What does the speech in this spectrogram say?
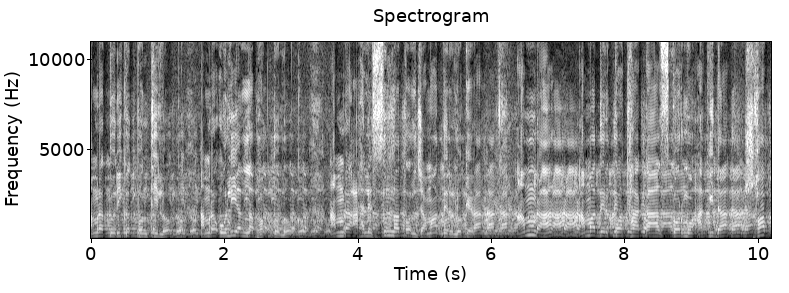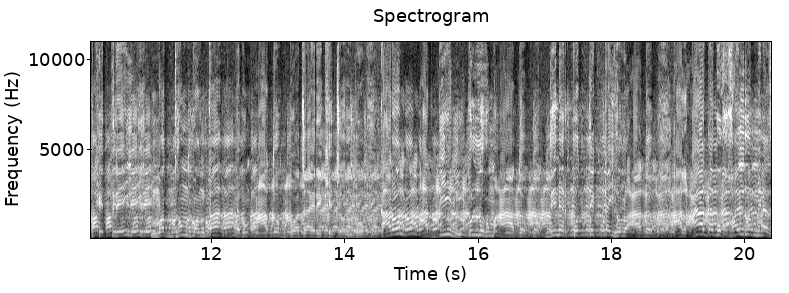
আমরা তরিকতপন্থী লোক, আমরা অলি আল্লাহ ভক্ত লোক, আমরা আহলে সুন্নতল জামাতের লোকেরা, আমরা আমাদের কথা, কাজ, কর্ম, আকিদা সব ক্ষেত্রেই মধ্যম পন্থা এবং আদব বজায় রেখে চলবো। কারণ আদিন কুল্লুহুম আদব, দিনের প্রত্যেকটাই হলো আদব। আল আদাবু খয়রুম মিনাজ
